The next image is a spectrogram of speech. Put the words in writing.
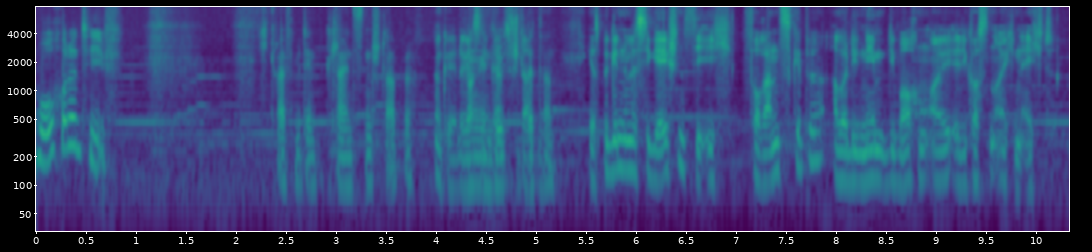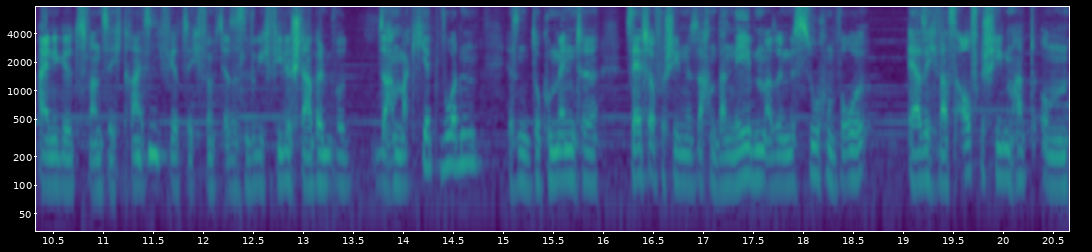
Hoch oder tief? Greife mit dem kleinsten Stapel. Okay, da du ihn den durchzublättern. starten. Jetzt beginnen Investigations, die ich voranskippe, aber die nehmen, die brauchen euch, die kosten euch in echt einige 20, 30, 40, 50. Also es sind wirklich viele Stapel, wo Sachen markiert wurden. Es sind Dokumente, selbst auf verschiedene Sachen daneben. Also ihr müsst suchen, wo er sich was aufgeschrieben hat, um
